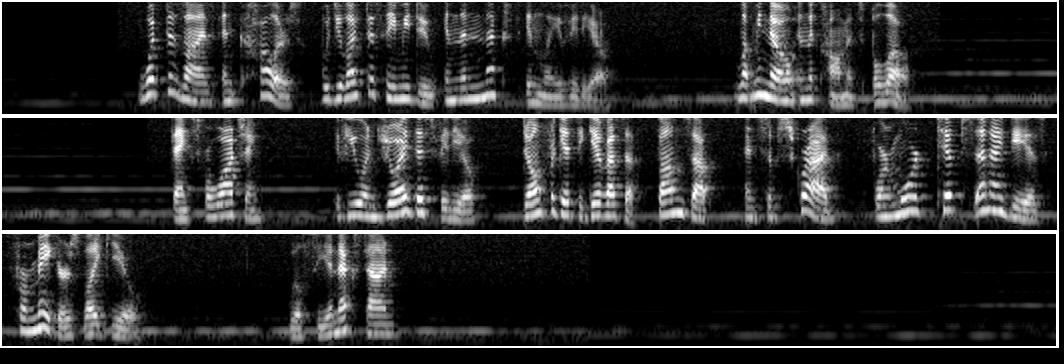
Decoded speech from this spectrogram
What designs and colors would you like to see me do in the next inlay video? Let me know in the comments below. Thanks for watching. If you enjoyed this video, don't forget to give us a thumbs up and subscribe for more tips and ideas for makers like you. We'll see you next time.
